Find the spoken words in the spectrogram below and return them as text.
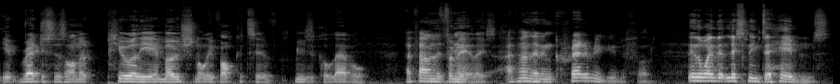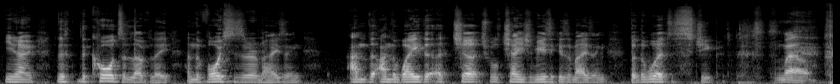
it registers on a purely emotional, evocative musical level. I found it For me, at least. I found it incredibly beautiful. In the way that listening to hymns, you know, the the chords are lovely and the voices are amazing. And the, and the way that a church will change the music is amazing, but the words are stupid. Well,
